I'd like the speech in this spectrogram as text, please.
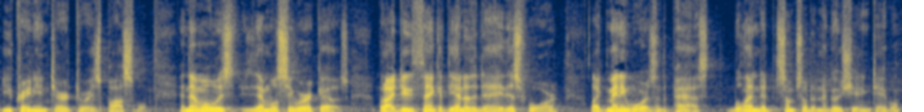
Ukrainian territory as possible. And then we'll, then we'll see where it goes. But I do think at the end of the day, this war, like many wars in the past, will end at some sort of negotiating table,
